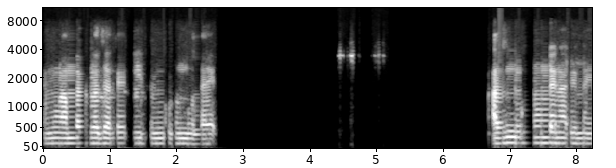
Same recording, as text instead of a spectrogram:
त्यामुळे आम्हाला कळत जाते की तुम्ही कुठून बोलताय. अजून ऑनलाईन आलेलं नाही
